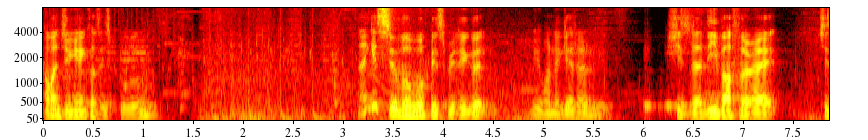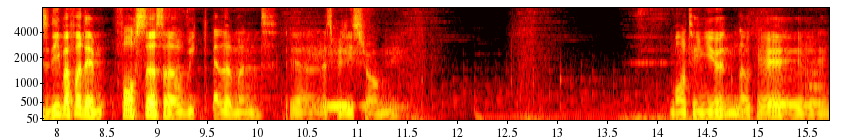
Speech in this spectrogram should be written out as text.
I want Jingyuan because it's cool. I guess Silver Wolf is pretty good. We want to get her. She's the debuffer, right? She's a debuffer that forces a weak element. Yeah, that's pretty strong. More Tingyun? Okay.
